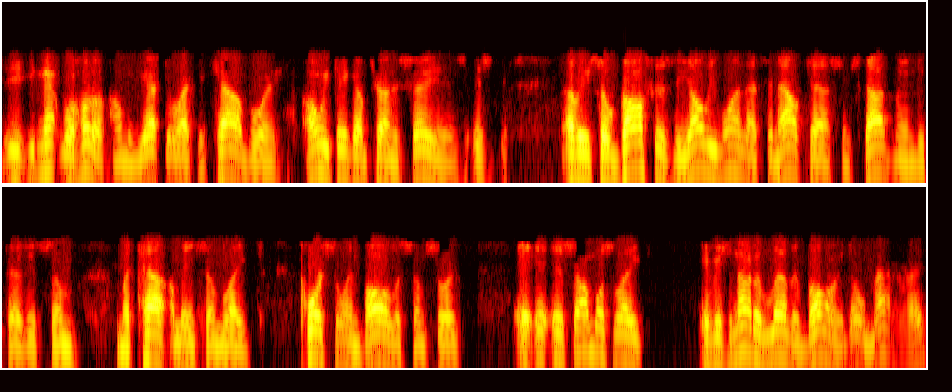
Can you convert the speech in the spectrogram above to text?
you not well. Hold on, homie. You acting like a cowboy. Only thing I'm trying to say is is, I mean, so golf is the only one that's an outcast from Scotland because it's some metal. I mean, some like porcelain ball of some sort. It, it, it's almost like if it's not a leather ball, it don't matter, right?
